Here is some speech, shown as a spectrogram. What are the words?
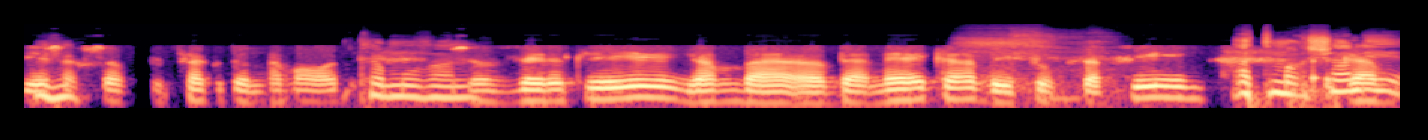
יש עכשיו קבוצה גדולה מאוד. כמובן. שעוזרת לי גם באמריקה, באיסוף כספים. את מרשה, גם... לי,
